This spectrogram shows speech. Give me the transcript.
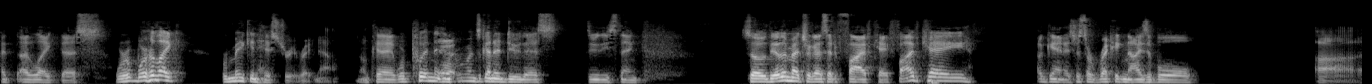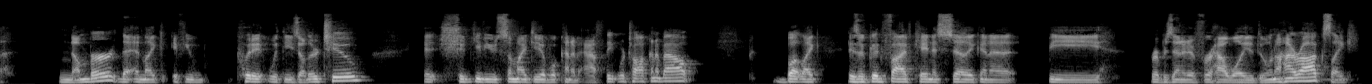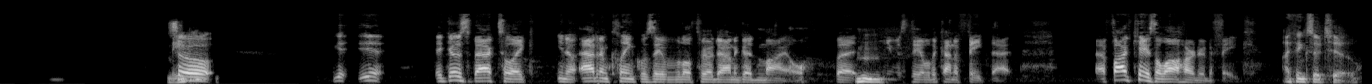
I, I like this. We're, we're like, we're making history right now. Okay. We're putting it, Yeah. everyone's going to do this, do these things. So the other metric I said 5K. 5K, again, it's just a recognizable uh, number that, and like if you put it with these other two, it should give you some idea of what kind of athlete we're talking about. But like, is a good 5K necessarily going to be representative for how well you're doing a Hyrox? Like, maybe? So, it, it it goes back to like you know Adam Klink was able to throw down a good mile, but Mhm. he was able to kind of fake that. Uh, 5K is a lot harder to fake. I think so too.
